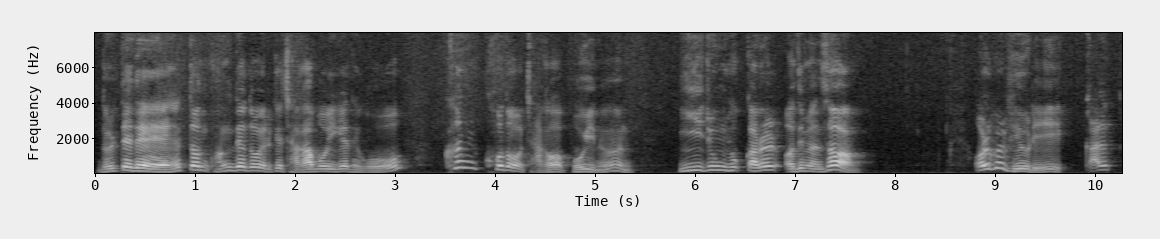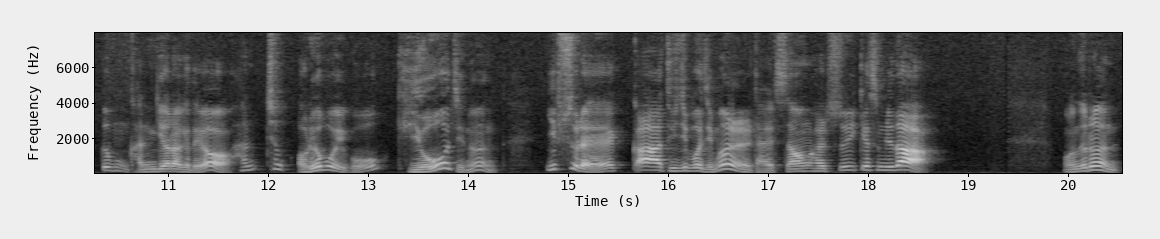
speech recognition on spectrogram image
넓대대 했던 광대도 이렇게 작아 보이게 되고 큰 코도 작아 보이는 이중 효과를 얻으면서 얼굴 비율이 깔끔 간결하게 되어 한층 어려 보이고 귀여워지는 입술의 까 뒤집어짐을 달성할 수 있겠습니다. 오늘은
